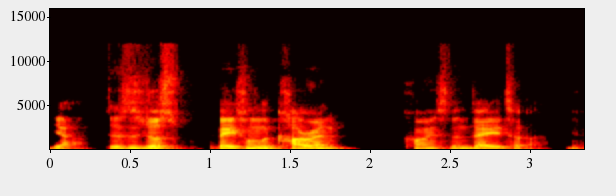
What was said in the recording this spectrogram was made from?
Yeah, this is just based on the current coincident data. Yeah.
